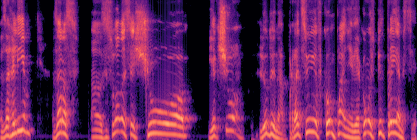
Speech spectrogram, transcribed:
Взагалі, зараз е, з'ясувалося, що якщо людина працює в компанії в якомусь підприємстві,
